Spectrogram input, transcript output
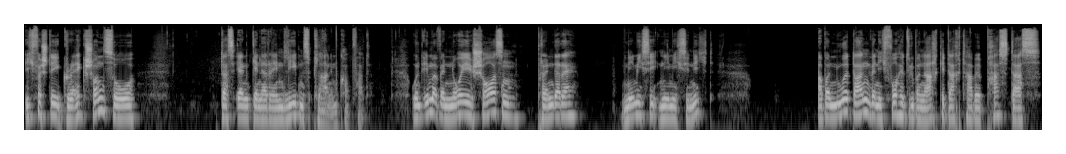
Ich verstehe Greg schon so, dass er einen generellen Lebensplan im Kopf hat. Und immer wenn neue Chancen prändere, nehme ich sie, nehme ich sie nicht. Aber nur dann, wenn ich vorher drüber nachgedacht habe, passt das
